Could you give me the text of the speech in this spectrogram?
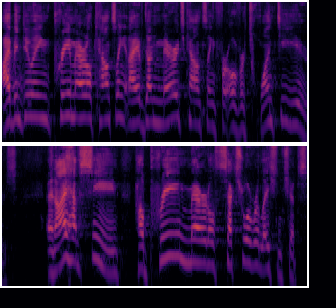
I've been doing premarital counseling and I have done marriage counseling for over 20 years. And I have seen how premarital sexual relationships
